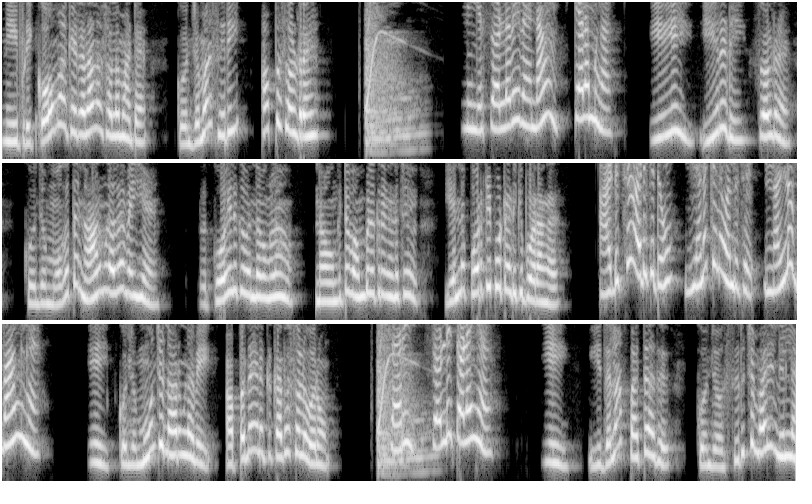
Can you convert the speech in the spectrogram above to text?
நீ இப்படி கோமா கேட்டாலாம் நான் சொல்ல மாட்டேன். கொஞ்சமா சரி அப்ப சொல்றேன். நீங்க சொல்லவே வேண்டாம். கிளம்புங்க. ஏய் ஈரடி சொல்றேன். கொஞ்சம் முகத்தை நார்மலா தான் வையேன். கோயிலுக்கு வந்தவங்களாம் நான் உங்ககிட்ட வம்பிழுக்கிறேன் நினைச்சு என்ன புரட்டி போட்டு அடிக்க போறாங்க? அடிச்சா அடிக்கட்டும். எனக்கு என்ன வந்துச்சு? நல்லா வாங்குங்க. ஏய் கொஞ்சம் மூஞ்சு நார்மலா வை. அப்பதான் எனக்கு கதை சொல்ல வரும். சரி சொல்லி தொலைங்க. ஏய் இதெல்லாம் பத்தாது. கொஞ்சம் சிரிச்ச மாதிரி நில்ல.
